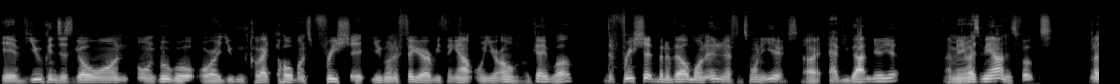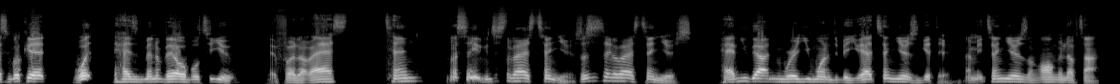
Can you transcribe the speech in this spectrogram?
if you can just go on on Google or you can collect a whole bunch of free shit, you're going to figure everything out on your own. Okay, well, the free shit been available on the internet for 20 years. All right, have you gotten there yet? I mean, let's be honest, folks. Let's look at what has been available to you for the last 10, let's say just the last 10 years. Let's just say the last 10 years. Have you gotten where you wanted to be? You had 10 years to get there. I mean, 10 years is a long enough time.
